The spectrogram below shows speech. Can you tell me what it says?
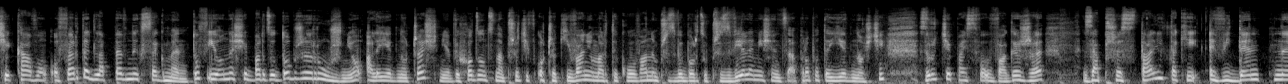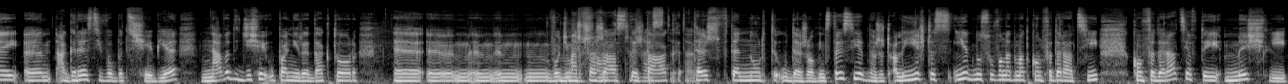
ciekawą ofertę dla pewnych segmentów i one się bardzo dobrze różnią, ale jednocześnie wychodząc naprzeciw oczekiwaniom artykułowanym przez wyborców przez wiele miesięcy a propos tej jedności, zwróćcie Państwo uwagę, że zaprzestali takiej ewidentnej e, agresji wobec siebie. Nawet dzisiaj u pani redaktor e, e, e, Włodzimierz Czarzasty, tak, tak. też w te nurty uderzał. Więc to jest jedna rzecz. Ale jeszcze jedno słowo na temat Konfederacji. Konfederacja w tej myśli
